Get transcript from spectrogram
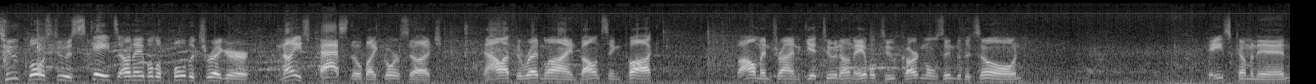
too close to his skates, unable to pull the trigger. Nice pass, though, by Gorsuch. Now at the red line, bouncing puck. Bauman trying to get to it, unable to. Cardinals into the zone. Pace coming in.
